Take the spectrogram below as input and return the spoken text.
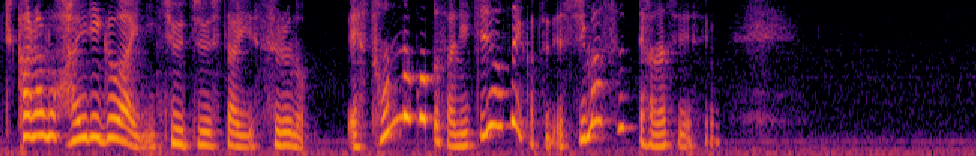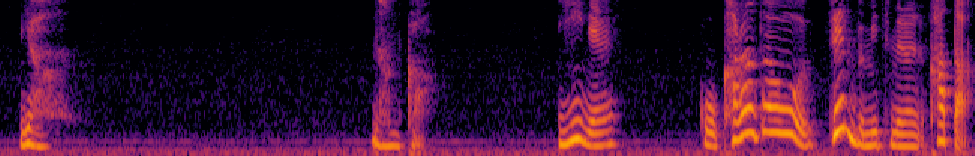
力の入り具合に集中したりするの。えそんなことさ日常生活でしますって話ですよ。いやなんかいいね。こう体を全部見つめられる肩。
